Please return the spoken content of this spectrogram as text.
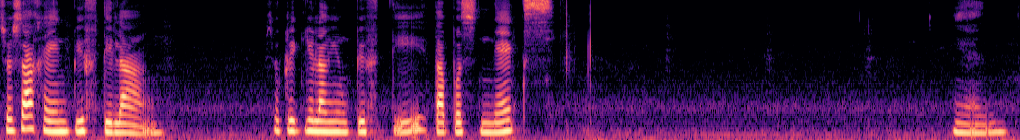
So, sa akin, 50 lang. So, click nyo lang yung 50. Tapos, next. Yan. And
